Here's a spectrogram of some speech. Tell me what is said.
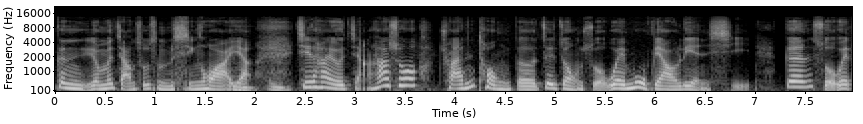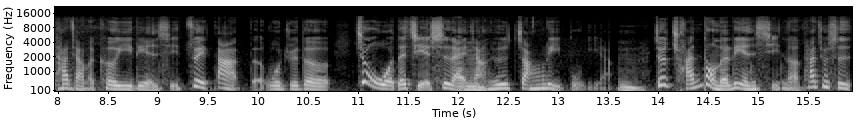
更有没有讲出什么新花样？嗯其实他有讲，他说传统的这种所谓目标练习，跟所谓他讲的刻意练习，最大的我觉得，就我的解释来讲，就是张力不一样。嗯，就传统的练习呢，它就是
